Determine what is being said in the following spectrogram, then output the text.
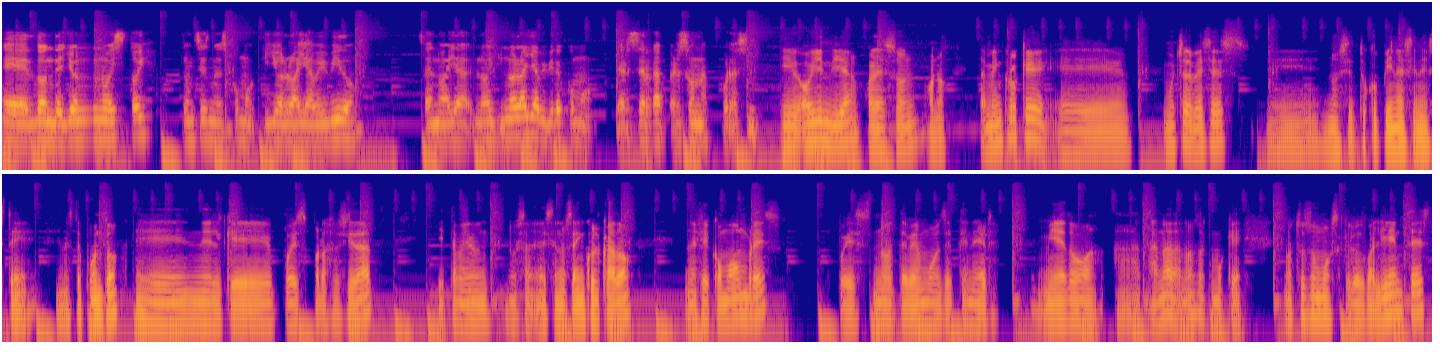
eh, donde yo no estoy. Entonces no es como que yo lo haya vivido. O sea, no, haya, no, lo haya vivido como tercera persona, por así. Y hoy en día, ¿cuáles son? O no, también creo que eh, muchas veces, eh, no sé, tú qué opinas en este, en este punto, en el que, pues, por la sociedad y también se nos ha inculcado en el que como hombres pues no debemos de tener miedo a, nada, ¿no? O sea, como que nosotros somos que los valientes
